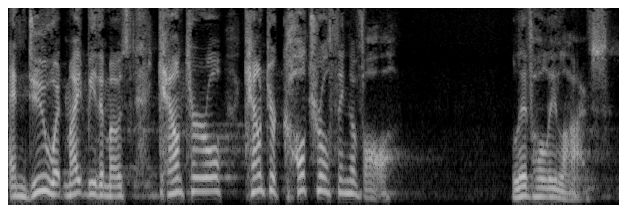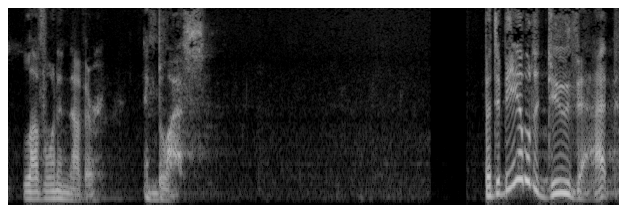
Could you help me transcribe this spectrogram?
and do what might be the most counter countercultural thing of all. Live holy lives, love one another, and bless. But to be able to do that,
